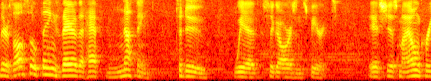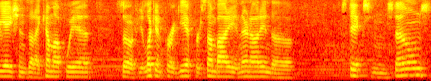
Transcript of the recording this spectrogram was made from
there's also things there that have nothing to do with cigars and spirits. It's just my own creations that I come up with. So if you're looking for a gift for somebody and they're not into sticks and stones,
